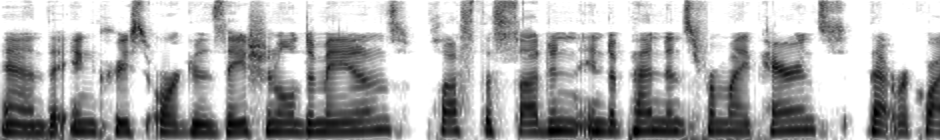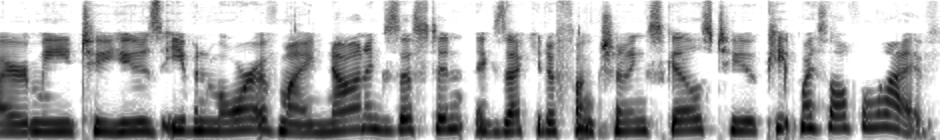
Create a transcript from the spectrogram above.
and the increased organizational demands, plus the sudden independence from my parents that required me to use even more of my non-existent executive functioning skills to keep myself alive.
